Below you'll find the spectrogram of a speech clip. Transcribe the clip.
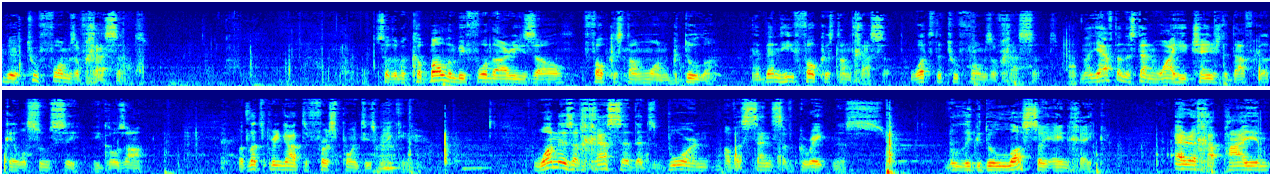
There are two forms of chesed. So the Mekabalim before the Arizal focused on one, Gedula, and then he focused on chesed. What's the two forms of chesed? Now you have to understand why he changed the dafka. Okay, we'll soon see. He goes on. But let's bring out the first point he's making here. One is a chesed that's born of a sense of greatness. Erech hapayim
